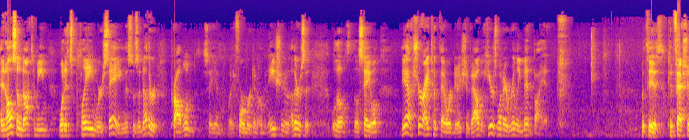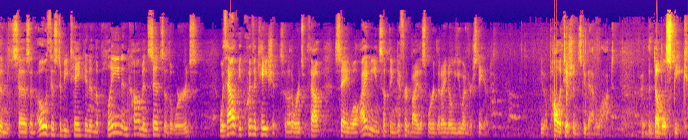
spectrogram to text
And also not to mean what it's plain we're saying. This is another problem, say in my former denomination and others, that well, they'll, they'll say, well, yeah, sure, I took that ordination vow, but here's what I really meant by it. But the confession says an oath is to be taken in the plain and common sense of the words without equivocations. In other words, without saying, well, I mean something different by this word that I know you understand. You know, politicians do that a lot. Right? The double speak,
